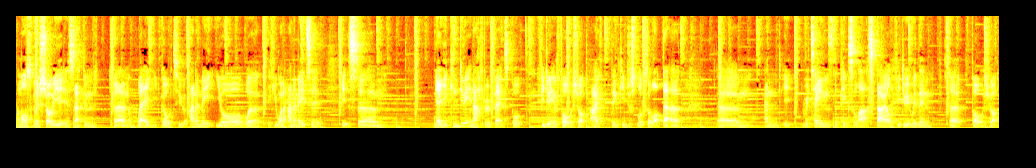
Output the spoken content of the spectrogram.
I'm also going to show you in a second um, where you go to animate your work if you want to animate it. It's um, yeah, you can do it in After Effects, but if you do it in Photoshop, I think it just looks a lot better. Um, and it retains the pixel art style if you do it within uh, Photoshop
